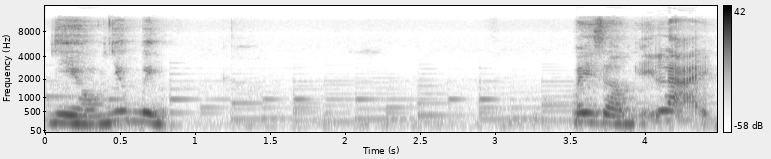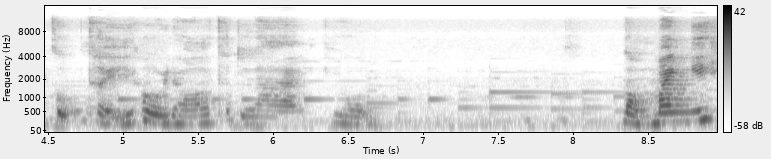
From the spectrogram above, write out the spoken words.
nhiều như mình bây giờ nghĩ lại cũng thấy hồi đó thật là kiểu mỏng manh ý.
